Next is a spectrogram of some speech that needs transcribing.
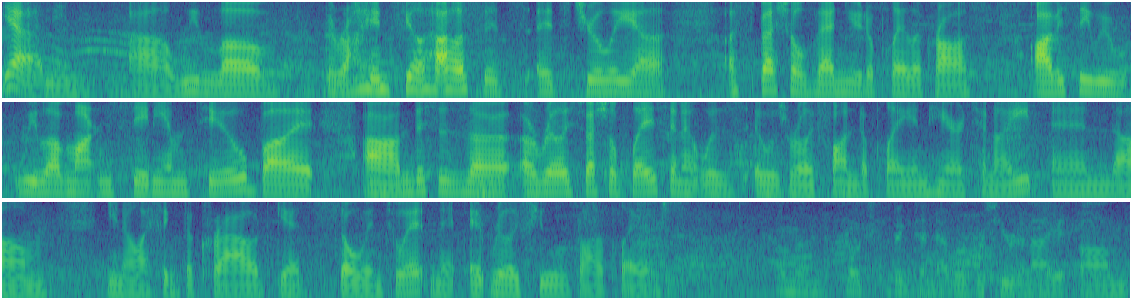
Yeah, I mean, uh, we love the Ryan Fieldhouse. It's it's truly a, a special venue to play lacrosse. Obviously, we we love Martin Stadium too, but um, this is a, a, really special place, and it was it was really fun to play in here tonight. And um, you know, I think the crowd gets so into it, and it, it really fuels our players. And then, Coach, Big Ten Network was here tonight. Um,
